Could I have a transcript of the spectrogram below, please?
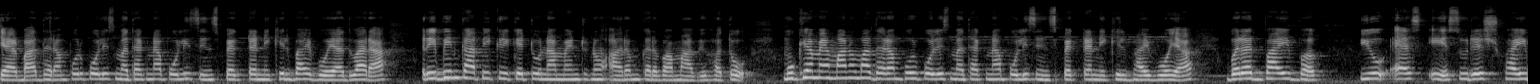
ત્યારબાદ ધરમપુર પોલીસ મથકના પોલીસ ઇન્સ્પેક્ટર નિખિલભાઈ ભોયા દ્વારા રિબિન કાપી ક્રિકેટ ટુર્નામેન્ટનો આરંભ કરવામાં આવ્યો હતો. મુખ્ય મહેમાનોમાં ધરમપુર પોલીસ મથકના police inspector Nikhilbhai Bhoya, Bharatbhai Bhakt USA Sureshbhai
